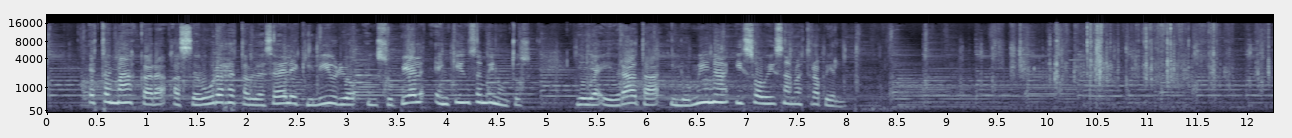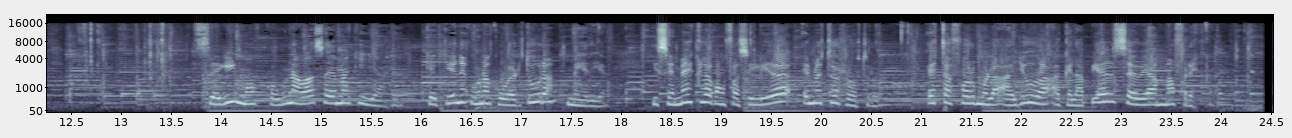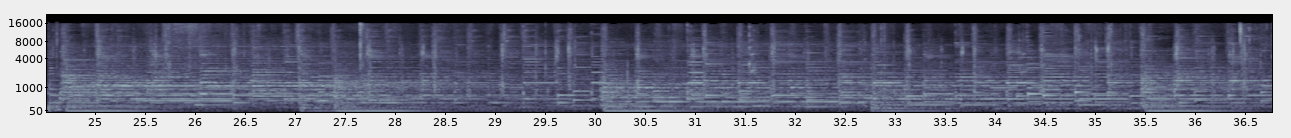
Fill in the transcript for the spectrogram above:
Esta máscara asegura restablecer el equilibrio en su piel en 15 minutos y ella hidrata, ilumina y suaviza nuestra piel. Seguimos con una base de maquillaje que tiene una cobertura media y se mezcla con facilidad en nuestro rostro. Esta fórmula ayuda a que la piel se vea más fresca.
